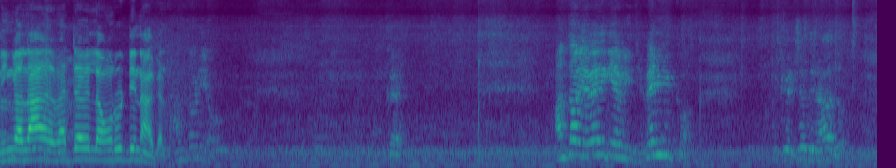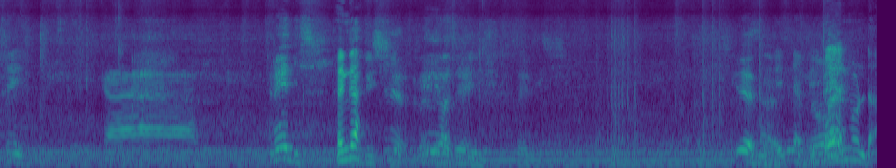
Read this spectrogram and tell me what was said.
நீங்கள் நான் வெட்டவில்லை. Antonio, che amici, vieni qua. Sì. Ca- 13 எங்க io ho 16 வேணும்டா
